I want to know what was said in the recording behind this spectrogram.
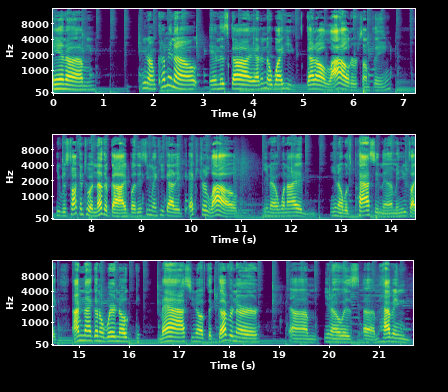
And um, you know, I'm coming out, and this guy, I don't know why he got all loud or something. He was talking to another guy, but it seemed like he got extra loud, you know, when I, you know, was passing them. And he was like, I'm not going to wear no mask. You know, if the governor, um, you know, is um, having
